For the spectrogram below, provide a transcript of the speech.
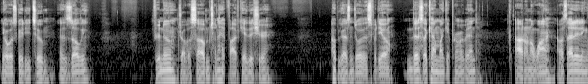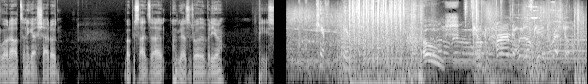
Yo, what's good, YouTube? It's Zully. If you're new, drop a sub. I'm trying to hit 5k this year. Hope you guys enjoy this video. This account might get permabanned. I don't know why. I was editing loadouts and it got shadowed. But besides that, hope you guys enjoy the video. Peace. Careful, careful. Oh, sh- Kill confirmed, and we located the rest of them.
